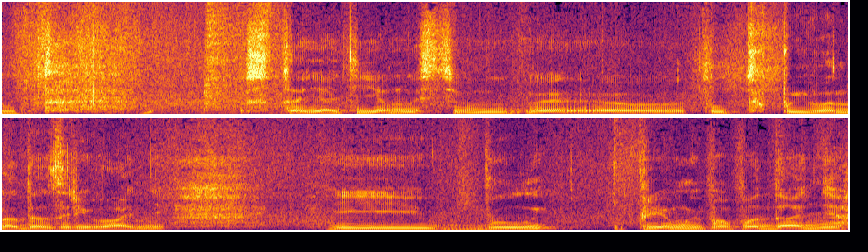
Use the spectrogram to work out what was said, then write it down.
Тут стоять ємності, е, тут пиво на дозріванні. І були прямі попадання,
